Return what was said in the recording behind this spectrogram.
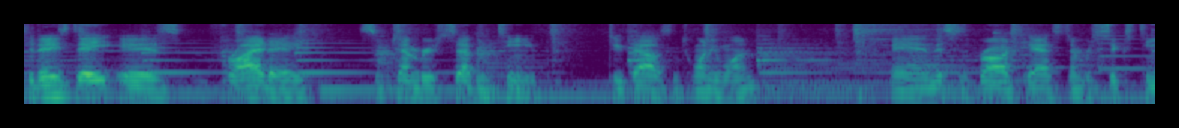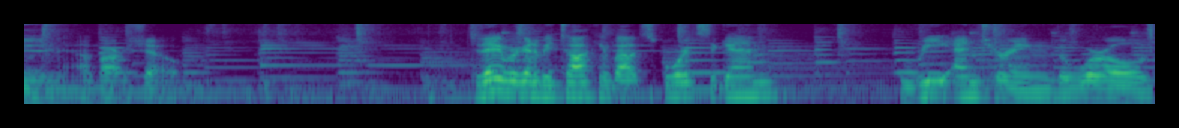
Today's date is Friday, September 17th, 2021, and this is broadcast number 16 of our show. Today we're going to be talking about sports again, re entering the world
